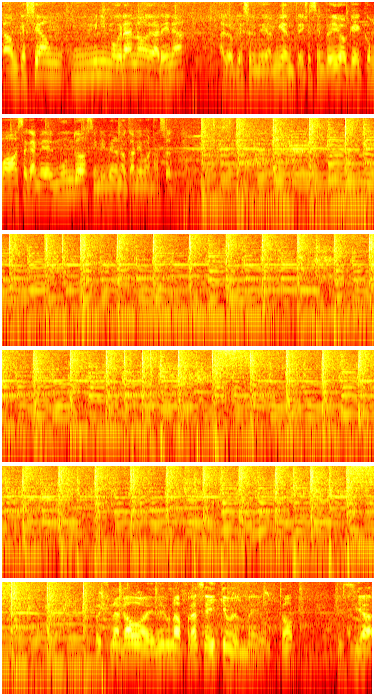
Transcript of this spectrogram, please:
aunque sea un, mínimo grano de arena, a lo que es el medio ambiente. Yo siempre digo que cómo vamos a cambiar el mundo si primero no cambiamos nosotros. Recién acabo de leer una frase ahí que me, me gustó, que decía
